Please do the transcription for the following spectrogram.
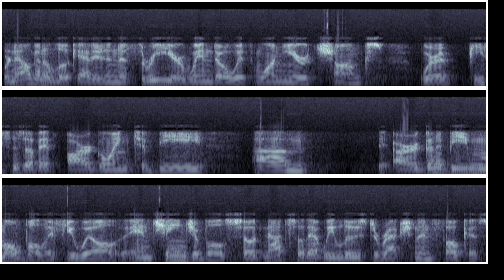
we're now going to look at it in a three year window with one year chunks where pieces of it are going to be um, are going to be mobile, if you will, and changeable. So not so that we lose direction and focus.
